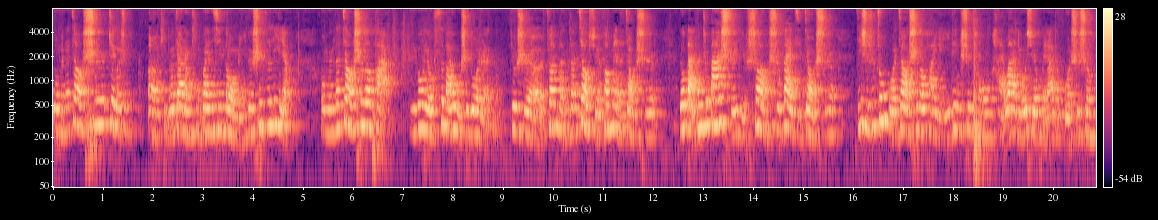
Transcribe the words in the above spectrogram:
我们的教师，这个是呃挺多家长挺关心的，我们一个师资力量，我们的教师的话，一共有四百五十多人。就是专门的教学方面的教师，有百分之八十以上是外籍教师，即使是中国教师的话，也一定是从海外留学回来的博士生。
